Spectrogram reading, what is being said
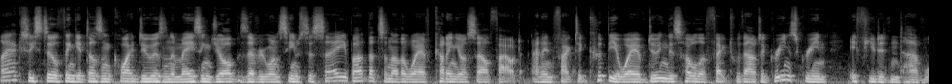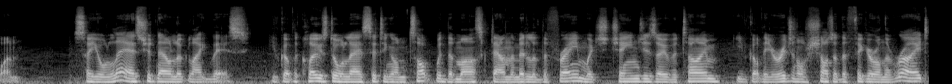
I actually still think it doesn't quite do as an amazing job as everyone seems to say, but that's another way of cutting yourself out, and in fact it could be a way of doing this whole effect without a green screen if you didn't have one. So your layers should now look like this. You've got the closed door layer sitting on top with the mask down the middle of the frame which changes over time, you've got the original shot of the figure on the right,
